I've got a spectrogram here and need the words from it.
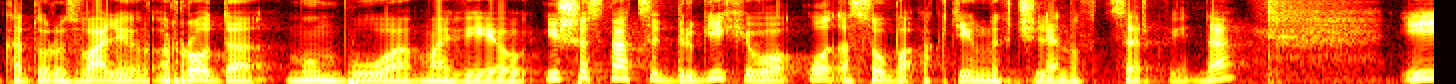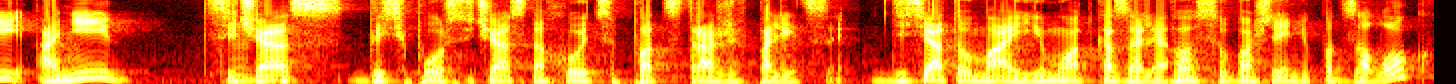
которую звали Рода Мумбуа Мавео, и 16 других его особо активных членов церкви, да. И они сейчас, mm-hmm. до сих пор сейчас находятся под стражей в полиции. 10 мая ему отказали в освобождении под залог,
